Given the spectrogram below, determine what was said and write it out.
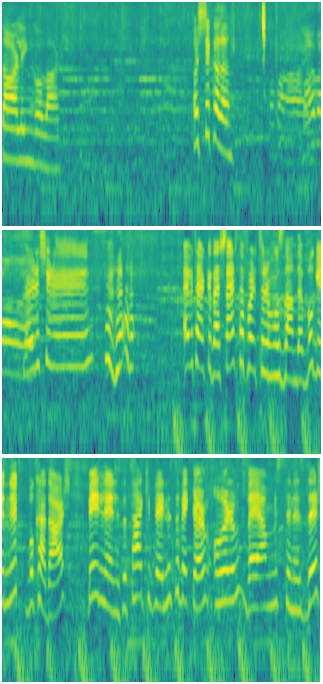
darlingolar. Hoşçakalın. Bye bye. Görüşürüz. evet arkadaşlar safari turumuzdan da bugünlük bu kadar. Beğenilerinizi, takiplerinizi bekliyorum. Umarım beğenmişsinizdir.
